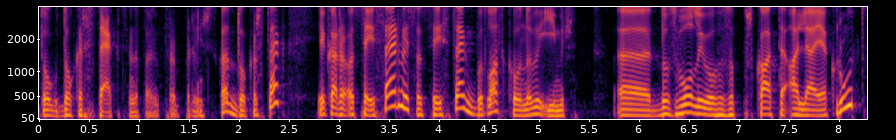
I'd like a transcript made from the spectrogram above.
Docker Stack, це, напевно, правильніше сказати, Docker Stack, і каже: оцей сервіс, оцей стек, будь ласка, оновий імідж. Е, дозволив його запускати а-ля як root,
